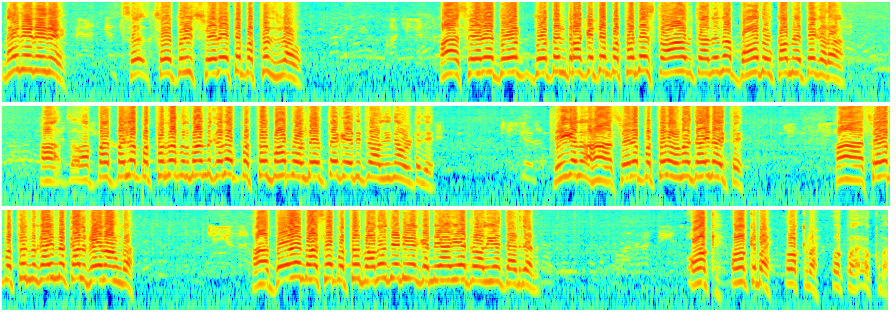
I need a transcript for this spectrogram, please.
ਨਹੀਂ ਨਹੀਂ ਨਹੀਂ ਸੋ ਤੁਸੀਂ ਸਵੇਰੇ ਇੱਥੇ ਪੱਥਰ ਸਟਾਓ ਹਾਂ, ਸਵੇਰੇ ਦੋ ਦੋ ਤਿੰਨ ਟਰੱਕ ਇੱਥੇ ਪੱਥਰ ਦੇ ਸਟਾਫ ਵਿਚਾਰੇ ਨਾ ਬਹੁਤ ਔਖਾ ਮੈਂ ਇੱਥੇ ਖੜਾ ਹਾਂ ਆਪਾਂ ਪਹਿਲਾਂ ਪੱਥਰ ਦਾ ਪ੍ਰਬੰਧ ਕਰੋ, ਪੱਥਰ ਬਹੁਤ ਬੋਲਦੇ ਉੱਤੇ ਕਿ ਇਹਦੀ ਟਰਾਲੀ ਨਾ ਉਲਟ ਜੇ। ਠੀਕ ਹੈ ਨਾ? ਹਾਂ, ਸਵੇਰੇ ਪੱਥਰ ਹੋਣਾ ਚਾਹੀਦਾ ਇੱਥੇ। ਹਾਂ, ਸਵੇਰੇ ਪੱਥਰ ਮਗਾਈ ਮੈਂ ਕੱਲ ਫੇਰ ਆਉਂਗਾ ਹਾਂ, ਦੋਵੇਂ ਪਾਸੇ ਪੱਥਰ ਪਾ ਦਿਓ ਜਿਹੜੀਆਂ ਗੰਨਿਆਂ ਵਾਲੀਆਂ ਟਰਾਲੀਆਂ ਚੜ ਜਾਣ। Okay okay bye okay bye okay bye okay bye.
